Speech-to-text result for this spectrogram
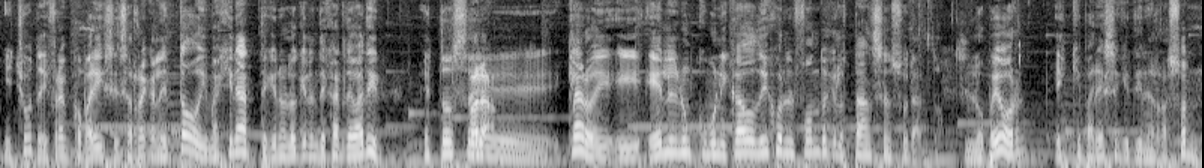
Y chuta, y Franco Parisi se recalentó, imagínate que no lo quieren dejar debatir. Entonces, claro, y, y él en un comunicado dijo en el fondo que lo estaban censurando. Lo peor es que parece que tiene razón.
